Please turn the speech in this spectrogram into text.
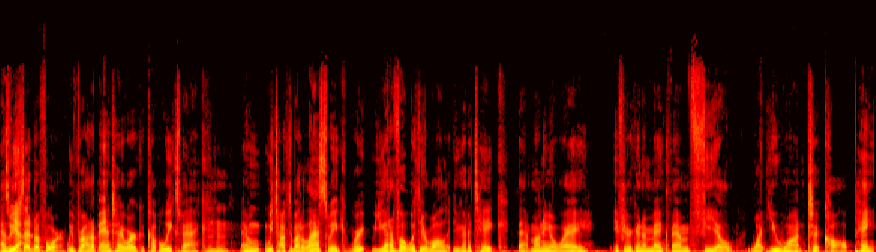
As we've Yeah. said before, we brought up anti-work a couple weeks back, Mhm. and we talked about it last week. Where you got to vote with your wallet. You got to take that money away if you're going to make them feel what you want to call pain.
